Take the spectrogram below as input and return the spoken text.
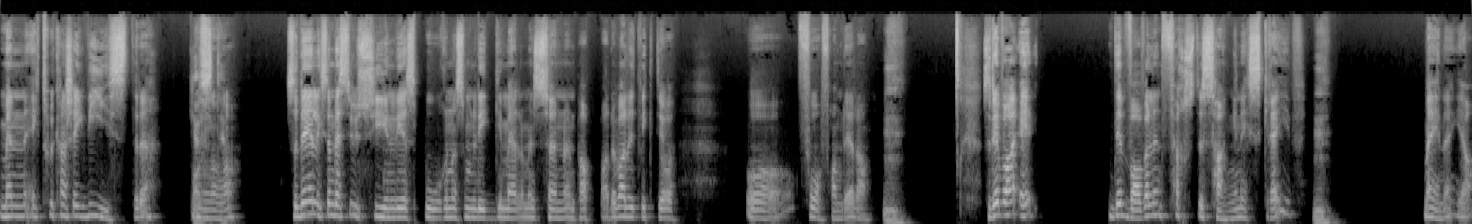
men jeg tror kanskje jeg viste det mange ganger. Så det er liksom disse usynlige sporene som ligger mellom en sønn og en pappa. Det var litt viktig å, å få fram det, da. Mm. Så det var, jeg, det var vel den første sangen jeg skrev, Mm. mener jeg. ja.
